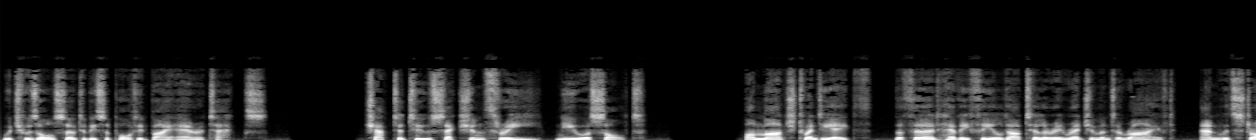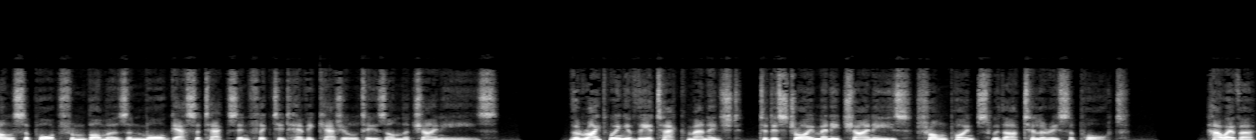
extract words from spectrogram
which was also to be supported by air attacks. Chapter 2 Section 3 New Assault On March 28, the 3rd Heavy Field Artillery Regiment arrived, and with strong support from bombers and more gas attacks inflicted heavy casualties on the Chinese. The right wing of the attack managed to destroy many Chinese strongpoints with artillery support. However,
